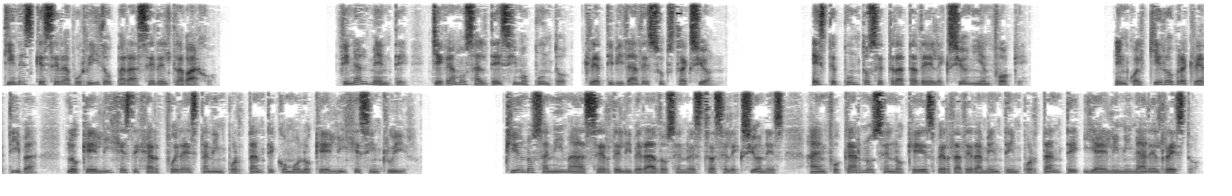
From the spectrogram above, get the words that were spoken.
tienes que ser aburrido para hacer el trabajo. Finalmente, llegamos al décimo punto, creatividad es subtracción. Este punto se trata de elección y enfoque. En cualquier obra creativa, lo que eliges dejar fuera es tan importante como lo que eliges incluir. Kyo nos anima a ser deliberados en nuestras elecciones, a enfocarnos en lo que es verdaderamente importante y a eliminar el resto.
